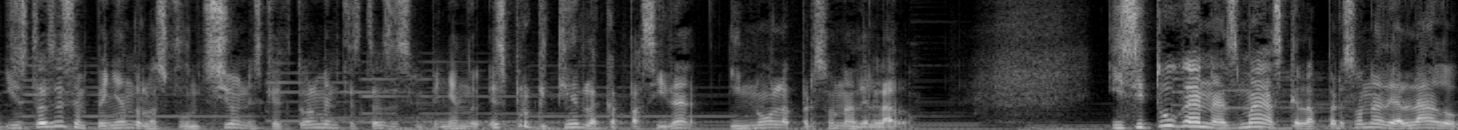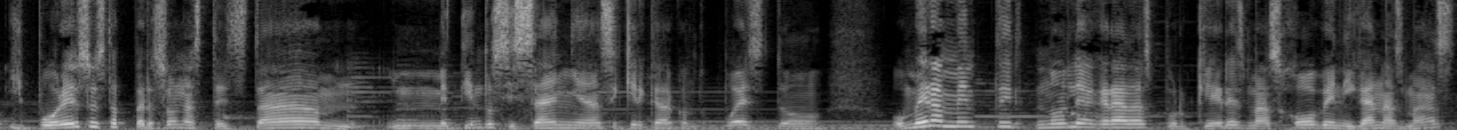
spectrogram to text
y estás desempeñando las funciones que actualmente estás desempeñando, es porque tienes la capacidad y no la persona de lado. Y si tú ganas más que la persona de al lado y por eso esta persona te está mm, metiendo cizaña, se quiere quedar con tu puesto, o meramente no le agradas porque eres más joven y ganas más,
